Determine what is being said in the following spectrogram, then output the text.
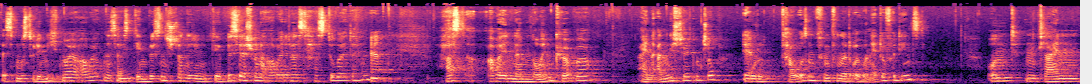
das musst du dir nicht neu erarbeiten. Das heißt, den Wissensstand, den du dir bisher schon erarbeitet hast, hast du weiterhin. Ja. Hast aber in deinem neuen Körper einen Angestelltenjob, Ja. wo du 1500 Euro netto verdienst und einen kleinen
